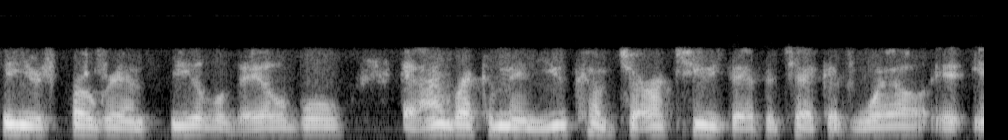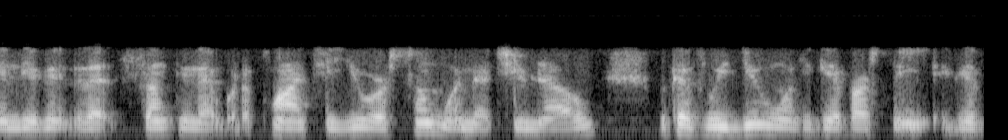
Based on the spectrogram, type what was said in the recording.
seniors program still available, and I recommend you come to our Tuesday at the Tech as well in, the event that that's something that would apply to you or someone that you know, because we do want to give our give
